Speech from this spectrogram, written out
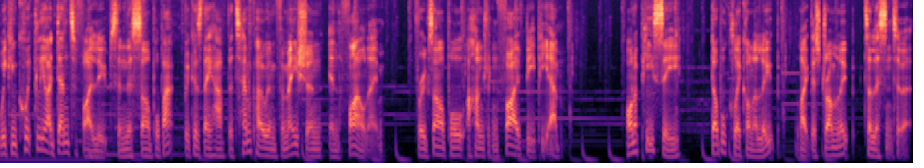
We can quickly identify loops in this sample pack because they have the tempo information in the file name for example 105 BPM. On a PC, double click on a loop, like this drum loop, to listen to it.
